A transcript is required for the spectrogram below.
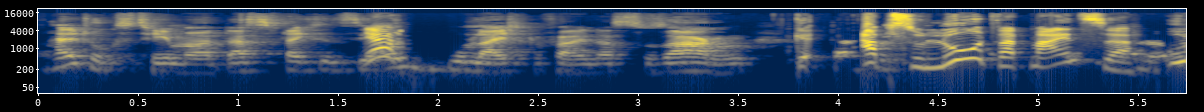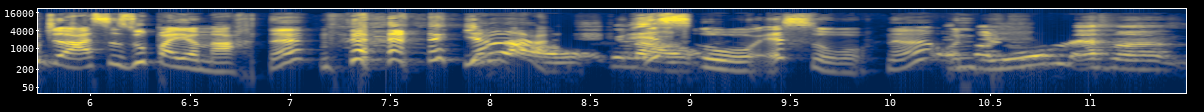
ein Haltungsthema. Das vielleicht ist dir ja. nicht so leicht gefallen, das zu sagen. Ge absolut, was meinst du? Ute, hast du super gemacht, ne? ja, genau, genau, ist so, ist so. Ne? Und erstmal loben, erstmal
